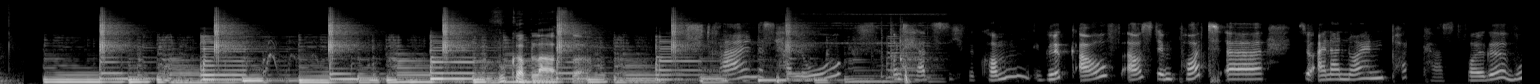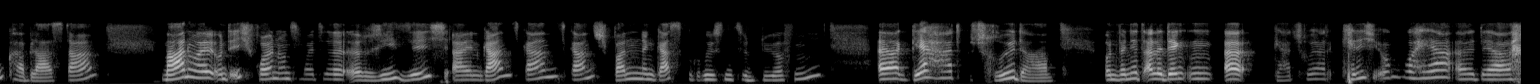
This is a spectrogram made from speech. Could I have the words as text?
VUCA Blaster. Strahlendes Hallo und herzlich willkommen. Glück auf aus dem Pod äh, zu einer neuen Podcast-Folge VUCA Blaster. Manuel und ich freuen uns heute riesig, einen ganz, ganz, ganz spannenden Gast begrüßen zu dürfen, äh, Gerhard Schröder. Und wenn jetzt alle denken, äh, Gerhard Schröder kenne ich irgendwoher, äh, der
